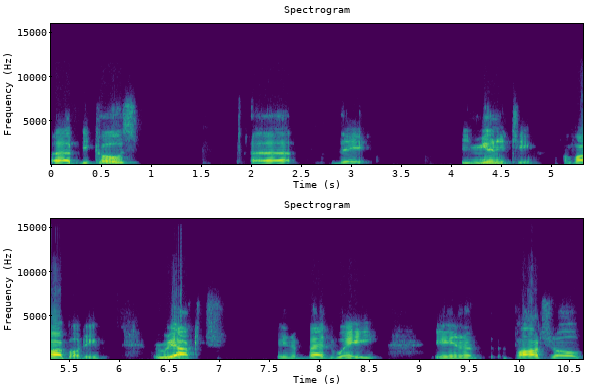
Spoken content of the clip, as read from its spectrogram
uh, because uh, the immunity of our body react in a bad way in a part of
